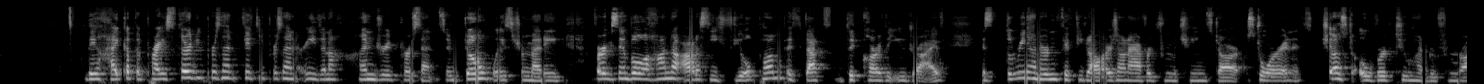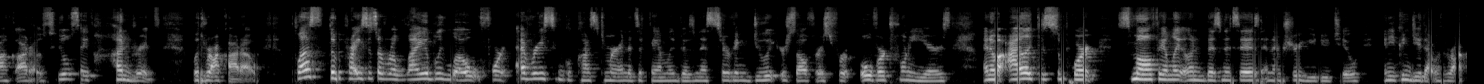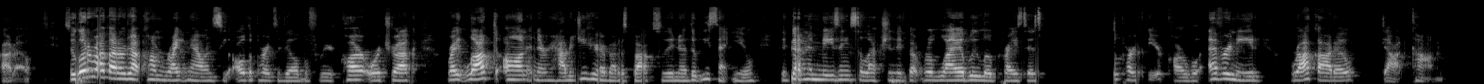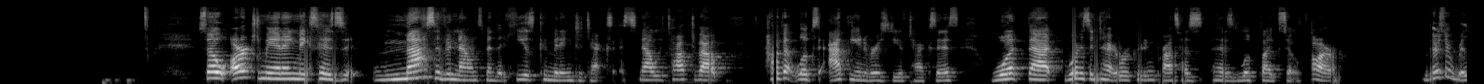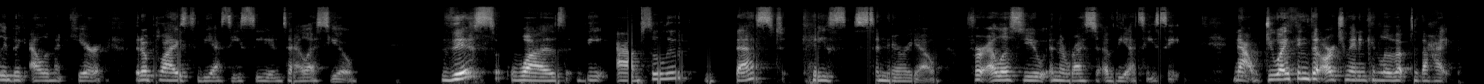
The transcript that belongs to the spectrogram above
they hike up the price 30%, 50%, or even 100%. So don't waste your money. For example, a Honda Odyssey fuel pump, if that's the car that you drive, is $350 on average from a chain star- store, and it's just over 200 from Rock Auto. So you'll save hundreds with Rock Auto. Plus, the prices are reliably low for every single customer, and it's a family business serving do it yourselfers for over 20 years. I know I like to support small family owned businesses, and I'm sure you do too. And you can do that with Rock Auto. So go to rockauto.com right now and see all the parts available for your car or truck. Write locked on in their How Did You Hear About Us box so they know that we sent you. They've got an amazing selection, they've got reliably low prices, the parts that your car will ever need. RockAuto.com. So Arch Manning makes his massive announcement that he is committing to Texas. Now we've talked about how that looks at the University of Texas, what that what his entire recruiting process has looked like so far. There's a really big element here that applies to the SEC and to LSU. This was the absolute best case scenario for LSU and the rest of the SEC. Now, do I think that Arch Manning can live up to the hype?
